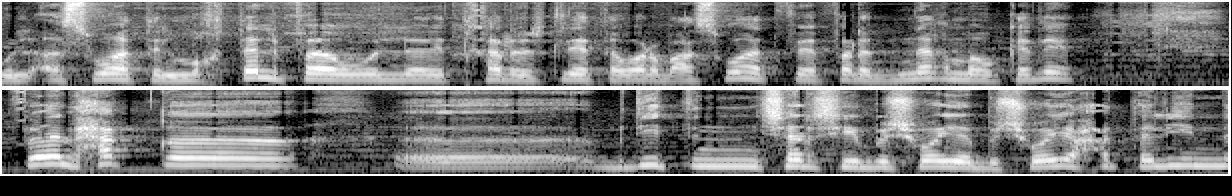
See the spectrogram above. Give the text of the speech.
والأصوات المختلفة واللي تخرج ثلاثة وأربع أصوات في فرد نغمه وكذا. فالحق بديت نشرشي بشوية بشوية حتى لين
